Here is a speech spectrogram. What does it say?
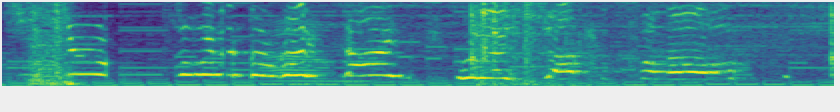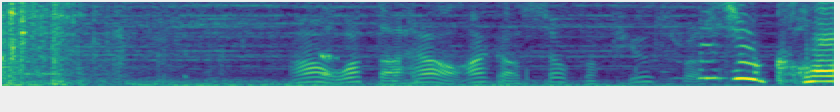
she threw someone at the right time when I shot the bow. Oh, what the hell? I got so confused for Did you call?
